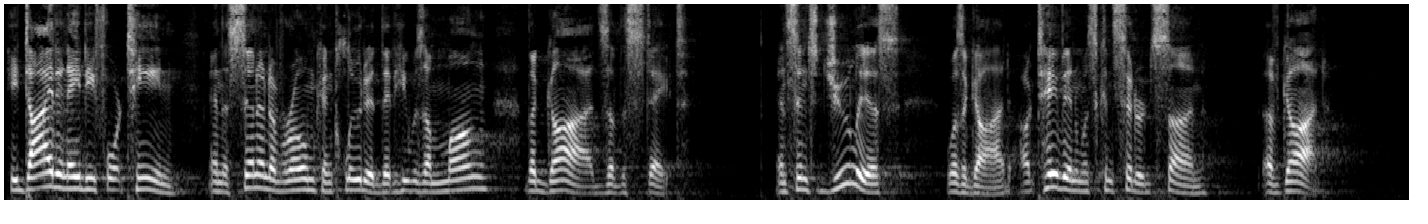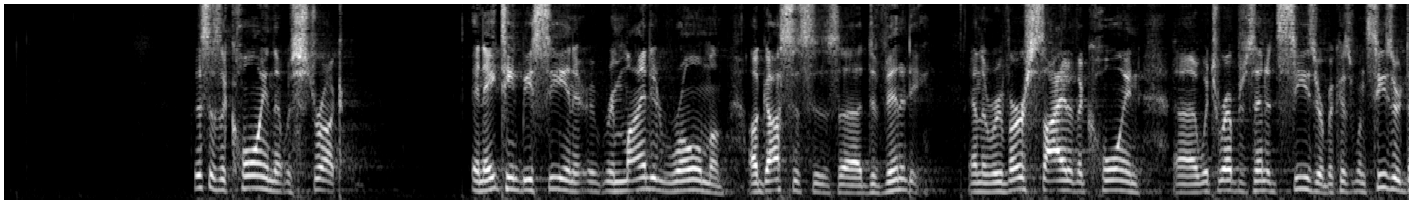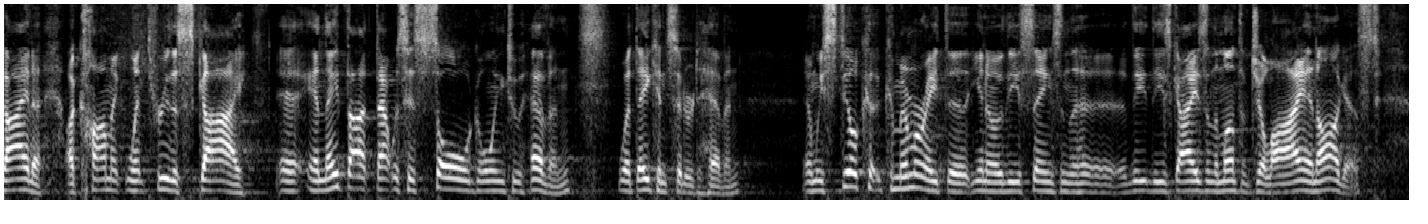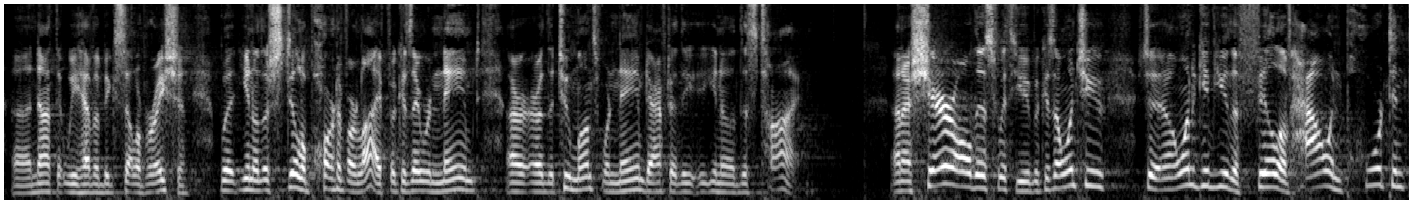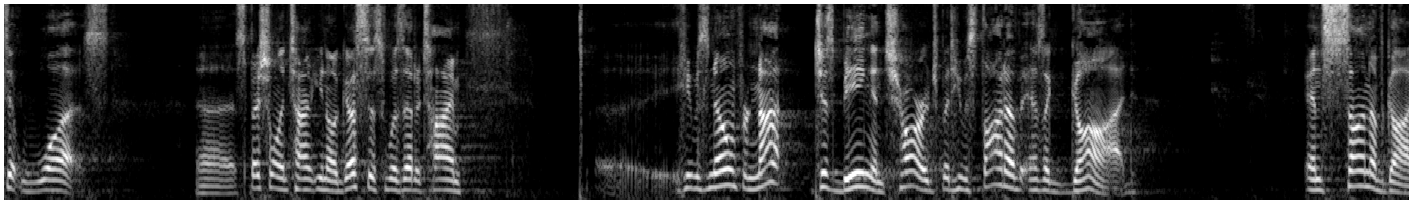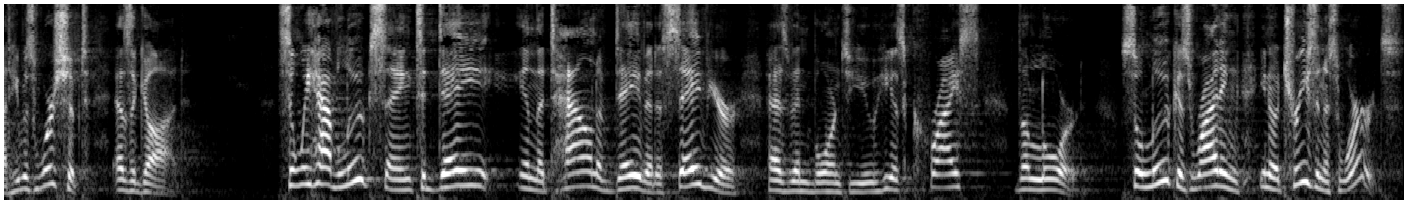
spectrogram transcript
He died in AD 14, and the Senate of Rome concluded that he was among the gods of the state. And since Julius was a god, Octavian was considered son of God. This is a coin that was struck in 18 BC, and it reminded Rome of Augustus's uh, divinity and the reverse side of the coin, uh, which represented Caesar, because when Caesar died, a, a comet went through the sky, and they thought that was his soul going to heaven, what they considered heaven. And we still co- commemorate the, you know, these things in the, the, these guys in the month of July and August. Uh, not that we have a big celebration, but you know they're still a part of our life because they were named, or, or the two months were named after the, you know, this time. And I share all this with you because I want you to, I want to give you the feel of how important it was. Uh, especially in time, you know, Augustus was at a time, uh, he was known for not just being in charge, but he was thought of as a god and son of God. He was worshiped as a god. So we have Luke saying, Today in the town of David, a Savior has been born to you. He is Christ the Lord. So Luke is writing, you know, treasonous words.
